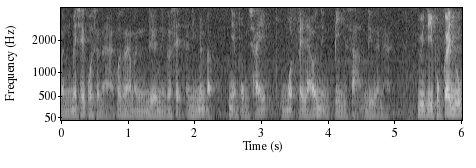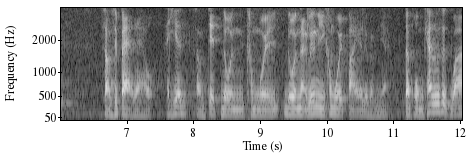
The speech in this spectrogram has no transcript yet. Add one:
มันไม่ใช่โฆษณาโฆษณามันเดือนหนึ่งก็เสร็จ อันนี้มันแบบเนี่ยผมใช้ผมหมดไปแล้ว 1 ปี 3 เดือนฮะอยู่ดีผมก็อายุ 38 แล้วไอ้เฮีย37โดนขโมยโดนหนังเรื่องนี้ขโมยไปอะไรแบบเนี้ยแต่ผมแค่รู้สึกว่า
